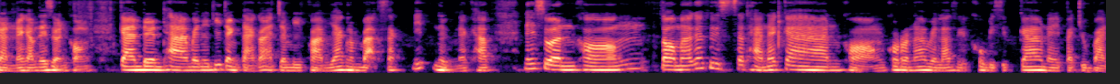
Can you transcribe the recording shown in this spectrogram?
กันนะครับ ในส่วนของการเดินทางไปในที่ต่างๆ ก็อาจจะมีความยากลำบากสักนิดหนึ่งนะครับ ในส่วนของต่อมาก็คือสถานการณ์ของโคโรนาไวรัสหรือโควิด -19 ในปัจจุบัน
